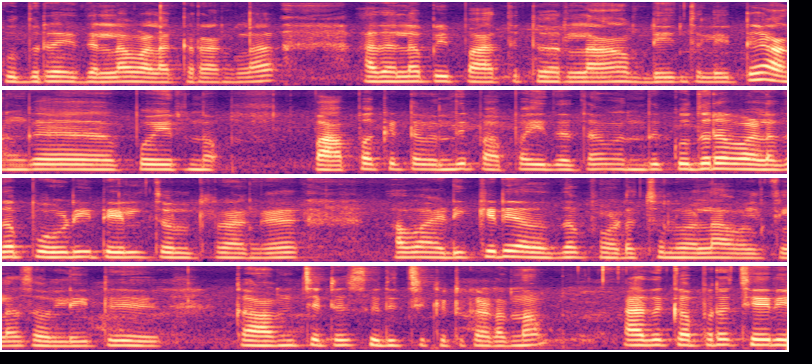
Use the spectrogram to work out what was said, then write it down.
குதிரை இதெல்லாம் வளர்க்குறாங்களா? அதெல்லாம் போய் பார்த்துட்டு வரலாம் அப்படின்னு சொல்லிட்டு அங்கே போயிருந்தோம். பாப்பா கிட்ட வந்து பாப்பா இதை தான் வந்து குதிரை வாழை தான் போடிட்டேல் சொல்கிறாங்க அவள் அடிக்கடி அதை தான் போட சொல்லுவாள்? அவளுக்கெல்லாம் சொல்லிட்டு காமிச்சிட்டு சிரிச்சுக்கிட்டு கிடந்தோம். அதுக்கப்புறம் சரி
